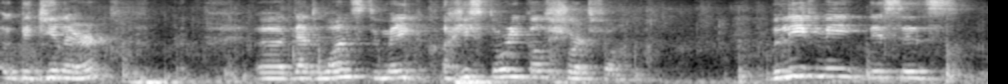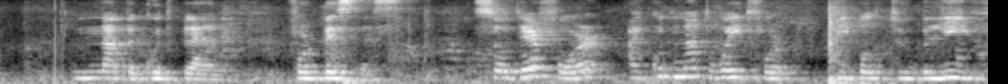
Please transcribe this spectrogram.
a beginner uh, that wants to make a historical short film. Believe me, this is not a good plan for business. So therefore, I could not wait for people to believe.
